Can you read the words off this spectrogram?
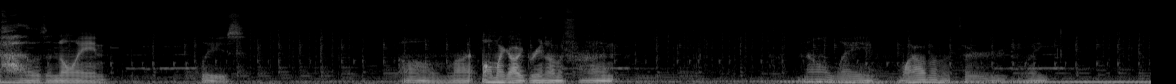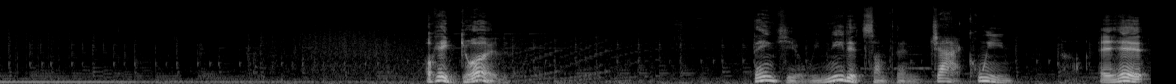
ah, that was annoying. Please. Oh my, oh my god, green on the front. No way, wild on the third, like. Okay, good. Thank you, we needed something. Jack, queen. It hit.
